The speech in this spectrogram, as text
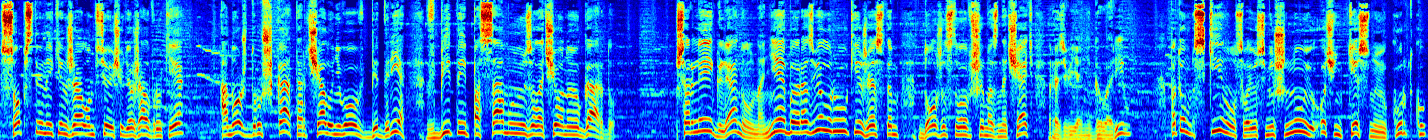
Собственный кинжал он все еще держал в руке, а нож дружка торчал у него в бедре, вбитый по самую золоченую гарду. Шарлей глянул на небо, развел руки жестом, должествовавшим означать «разве я не говорил?», потом скинул свою смешную, очень тесную куртку,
